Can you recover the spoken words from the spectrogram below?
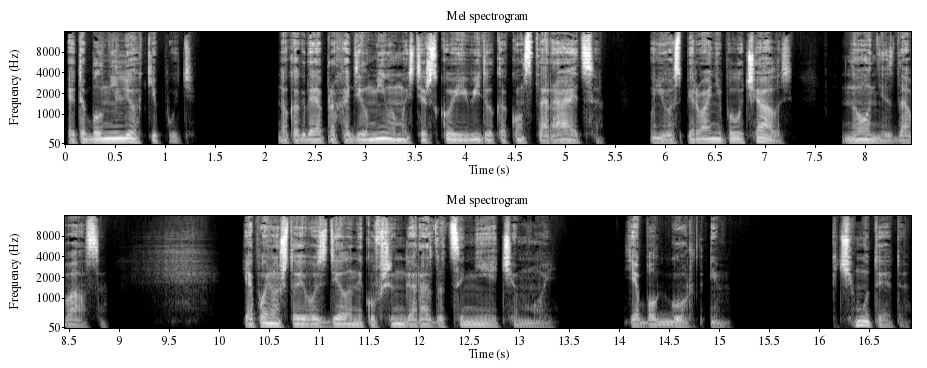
Это был нелегкий путь, но когда я проходил мимо мастерской и видел, как он старается, у него сперва не получалось, но он не сдавался. Я понял, что его сделанный кувшин гораздо ценнее, чем мой. Я был горд им. К чему ты это?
